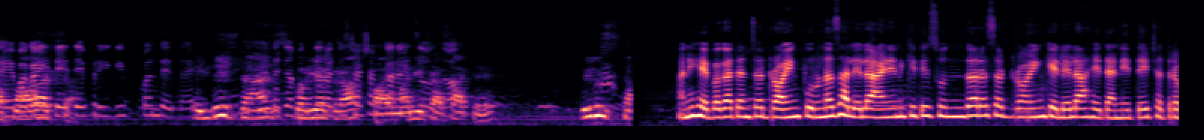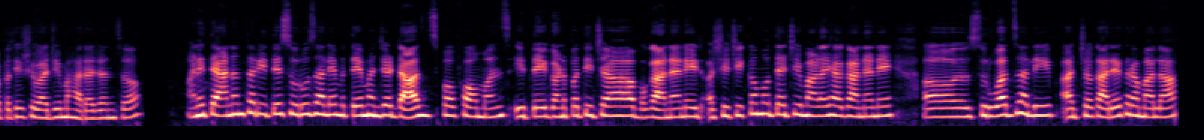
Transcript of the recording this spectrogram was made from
इथे Maharashtra. ते फ्री गिफ्ट पण देत त्याच्या फक्त by करायचं होतं. आणि हे बघा त्यांचं ड्रॉइंग पूर्ण झालेलं आहे आणि किती सुंदर असं ड्रॉइंग केलेलं आहे त्यांनी ते छत्रपती शिवाजी महाराजांचं. आणि त्यानंतर इथे सुरू झाले ते म्हणजे डान्स परफॉर्मन्स इथे गणपतीच्या गाण्याने अशी चिकमोत्याची माळ ह्या गाण्याने सुरुवात झाली आजच्या कार्यक्रमाला.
